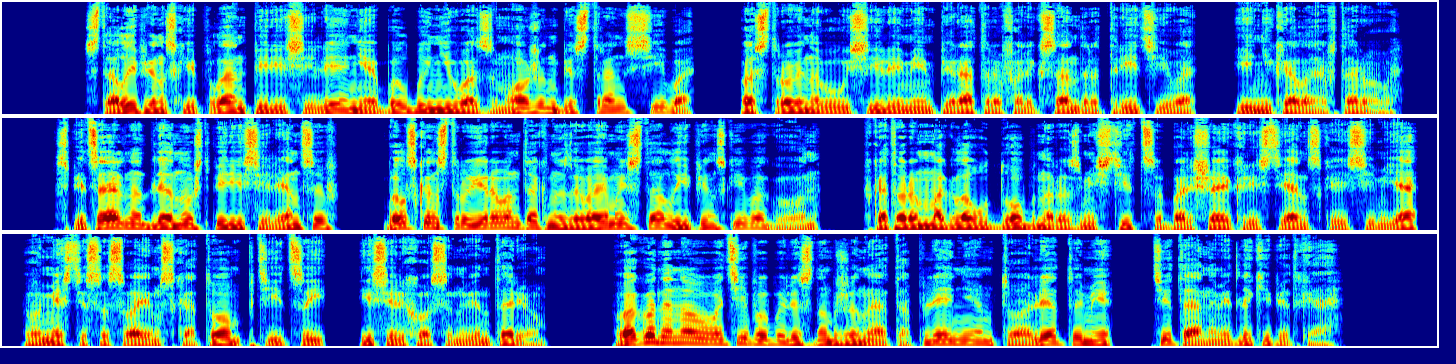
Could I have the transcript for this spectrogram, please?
Столыпинский план переселения был бы невозможен без Транссиба, построенного усилиями императоров Александра III и Николая II. Специально для нужд переселенцев был сконструирован так называемый Столыпинский вагон, в котором могла удобно разместиться большая крестьянская семья вместе со своим скотом, птицей и сельхозинвентарем. Вагоны нового типа были снабжены отоплением, туалетами, титанами для кипятка.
